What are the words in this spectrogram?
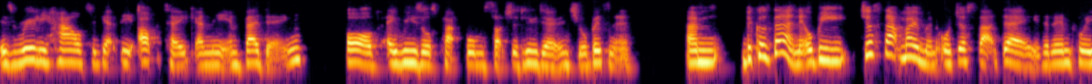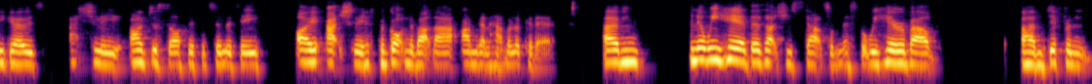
is really how to get the uptake and the embedding of a resource platform such as Ludo into your business. Um, because then it'll be just that moment or just that day that an employee goes, actually, I've just started fertility. I actually had forgotten about that. I'm going to have a look at it. Um, you know, we hear there's actually stats on this, but we hear about um, different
